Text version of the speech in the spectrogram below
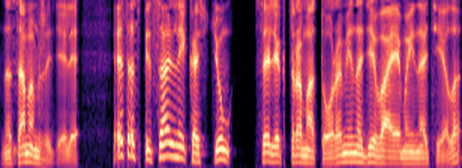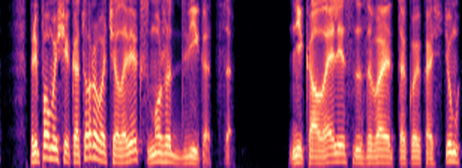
На самом же деле, это специальный костюм с электромоторами, надеваемый на тело, при помощи которого человек сможет двигаться. Никол Эллис называет такой костюм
